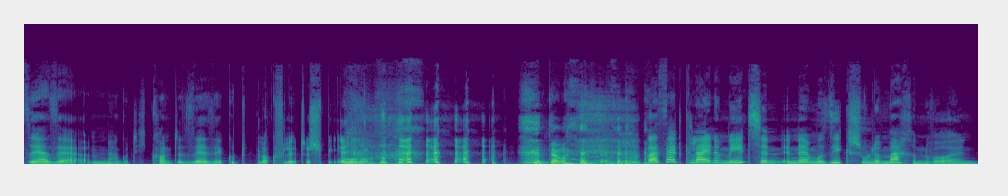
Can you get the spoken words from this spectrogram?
sehr, sehr, na gut, ich konnte sehr, sehr gut Blockflöte spielen. Oh. Was halt kleine Mädchen in der Musikschule machen wollen.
